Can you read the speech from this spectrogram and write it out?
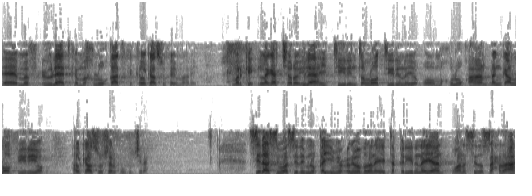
ee mafcuulaadka makhluuqaadka kalkaasuu ka imaanaya marka laga jaro ilaahay tiirinta loo tiirinayo oo makhluuq ahaan dhankaa loo fiiriyo halkaasuu sharku ku jira. Sidaasi waa sida ibnuqayim iyo culimo badan ay taqriirinayaan waana sida saxda ah.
